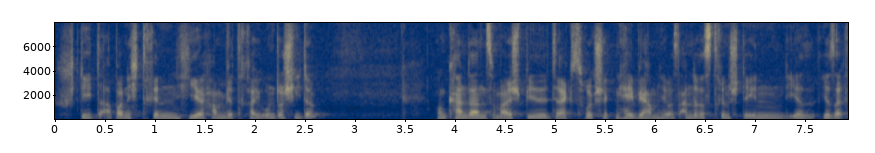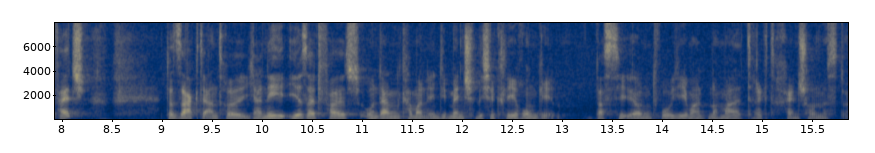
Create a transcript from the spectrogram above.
steht aber nicht drin, hier haben wir drei Unterschiede und kann dann zum Beispiel direkt zurückschicken, hey, wir haben hier was anderes drinstehen, ihr, ihr seid falsch. Dann sagt der andere, ja, nee, ihr seid falsch und dann kann man in die menschliche Klärung gehen, dass hier irgendwo jemand nochmal direkt reinschauen müsste.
